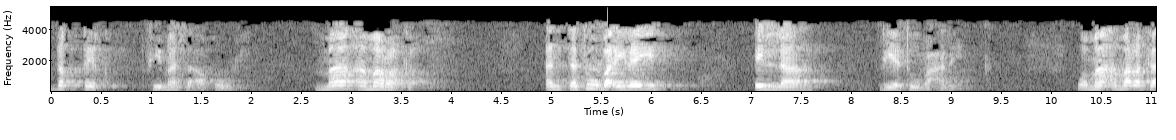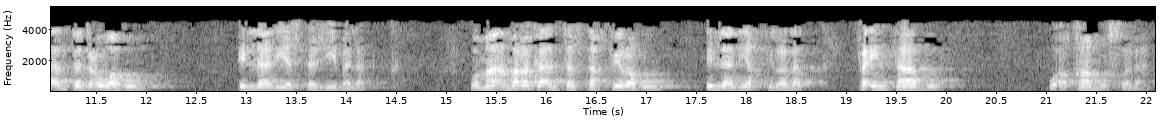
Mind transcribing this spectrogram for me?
دقق فيما سأقول ما أمرك أن تتوب إليه إلا ليتوب عليك. وما أمرك أن تدعوه إلا ليستجيب لك. وما أمرك أن تستغفره إلا ليغفر لك. فإن تابوا وأقاموا الصلاة.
